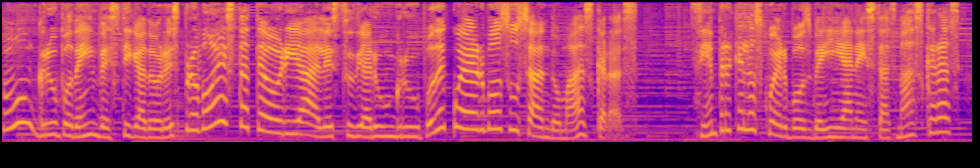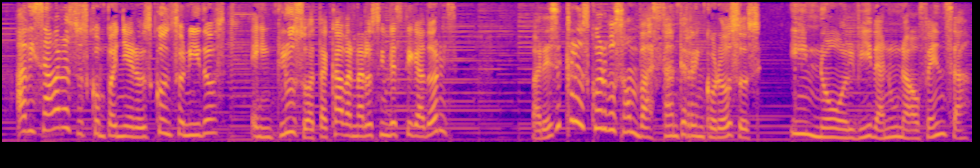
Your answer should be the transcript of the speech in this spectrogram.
Un grupo de investigadores probó esta teoría al estudiar un grupo de cuervos usando máscaras. Siempre que los cuervos veían estas máscaras, avisaban a sus compañeros con sonidos e incluso atacaban a los investigadores. Parece que los cuervos son bastante rencorosos y no olvidan una ofensa.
